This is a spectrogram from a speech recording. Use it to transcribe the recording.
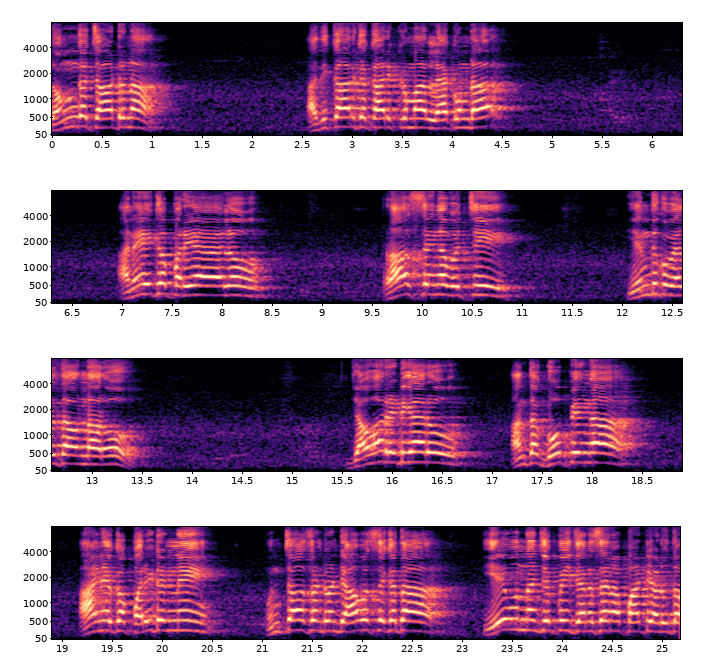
దొంగ చాటున అధికారిక కార్యక్రమాలు లేకుండా అనేక పర్యాయాలు రహస్యంగా వచ్చి ఎందుకు వెళ్తా ఉన్నారు? జవహర్ రెడ్డి గారు అంత గోప్యంగా ఆయన యొక్క పర్యటనని ఉంచాల్సినటువంటి ఆవశ్యకత ఏముందని చెప్పి జనసేన పార్టీ అడుగుతూ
